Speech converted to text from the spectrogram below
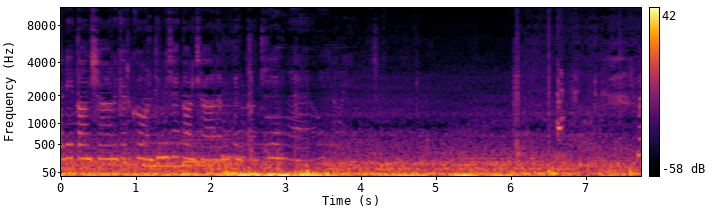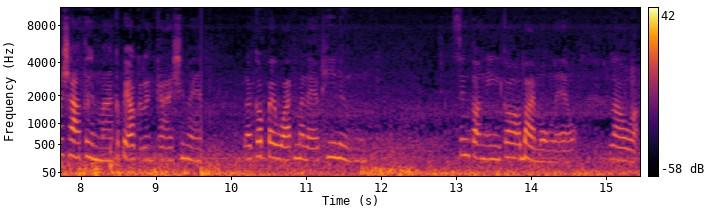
วัสดีตอนเช้านะคะทุกคนที่ไม่ใช่ตอนเช้าแล้วมันเป็นตอนเที่ยงแล้ว เมื่อเช้าตื่นมาก็ไปออกกำลังกายใช่ไหม แล้วก็ไปวัดมาแล้วที่หนึ่ง ซึ่งตอนนี้ก็บ่ายโมงแล้ว เราอะ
